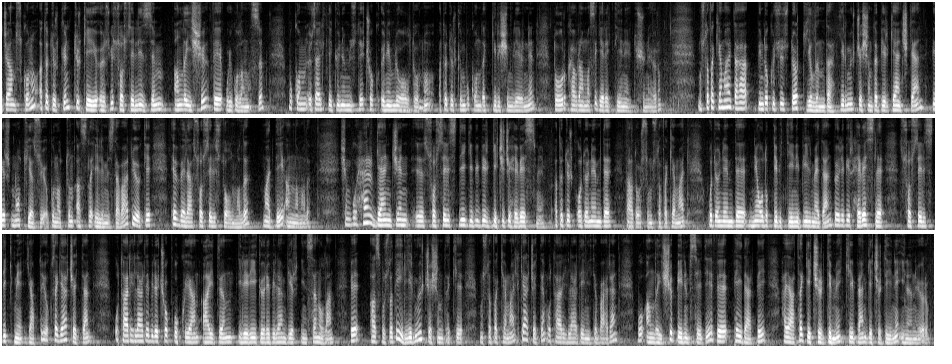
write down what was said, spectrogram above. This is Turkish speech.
alacağımız konu Atatürk'ün Türkiye'ye özgü sosyalizm anlayışı ve uygulaması. Bu konunun özellikle günümüzde çok önemli olduğunu, Atatürk'ün bu konudaki girişimlerinin doğru kavranması gerektiğini düşünüyorum. Mustafa Kemal daha 1904 yılında 23 yaşında bir gençken bir not yazıyor. Bu notun aslı elimizde var. Diyor ki evvela sosyalist olmalı, maddeyi anlamalı. Şimdi bu her gencin e, sosyalistliği gibi bir geçici heves mi? Atatürk o dönemde, daha doğrusu Mustafa Kemal, o dönemde ne olup ne bittiğini bilmeden böyle bir hevesle sosyalistlik mi yaptı? Yoksa gerçekten o tarihlerde bile çok okuyan, aydın, ileriyi görebilen bir insan olan ve az buzda değil 23 yaşındaki Mustafa Kemal gerçekten o tarihlerden itibaren bu anlayışı benimsedi ve peyderpey hayata geçirdi mi ki ben geçirdiğine inanıyorum.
